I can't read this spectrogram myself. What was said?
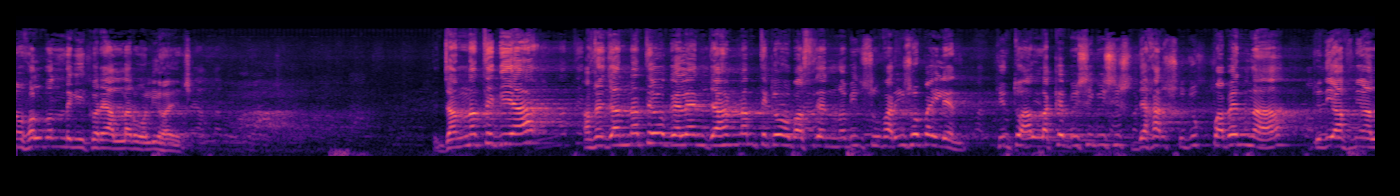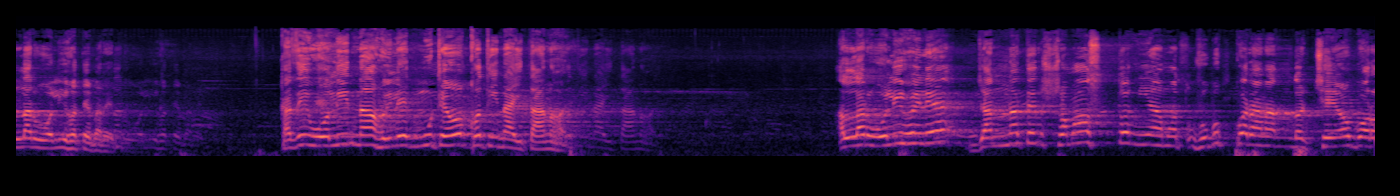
নফল বন্দেগি করে আল্লাহর অলি হয়েছে। জান্নাতে গিয়া আপনি জান্নাতেও গেলেন, জাহান্নাম থেকেও বাঁচলেন, নবীর সুপারিশও পাইলেন, কিন্তু আল্লাহকে বেশি বেশি দেখার সুযোগ পাবেন না যদি আপনি আল্লাহর ওলি হতে পারেন। কাজেই ওলি না হইলে মুঠেও ক্ষতি নাই, তা নয়। আল্লাহর ওলি হইলে জান্নাতের সমস্ত নিয়ামত উপভোগ করার আনন্দ, চেয়েও বড়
